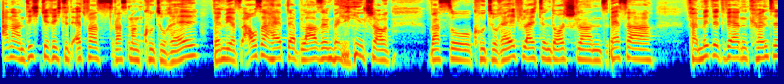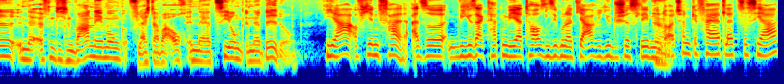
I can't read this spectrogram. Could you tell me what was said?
Anna, an dich gerichtet, etwas, was man kulturell, wenn wir jetzt außerhalb der Blase in Berlin schauen, was so kulturell vielleicht in Deutschland besser vermittelt werden könnte in der öffentlichen Wahrnehmung, vielleicht aber auch in der Erziehung, in der Bildung? Ja, auf jeden Fall. Also wie gesagt, hatten wir ja 1700 Jahre jüdisches Leben ja. in Deutschland gefeiert letztes Jahr.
